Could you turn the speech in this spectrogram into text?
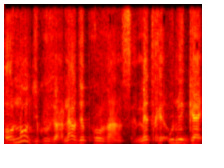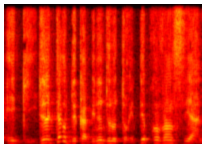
Au nom du gouverneur de province, Maître Unega Egui, directeur de cabinet de l'autorité provinciale,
